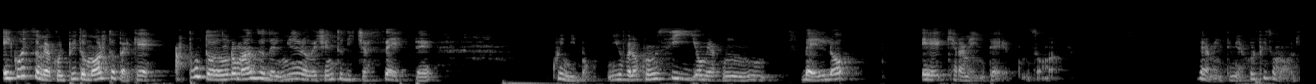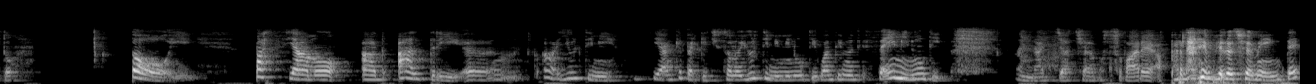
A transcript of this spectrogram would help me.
e questo mi ha colpito molto perché appunto è un romanzo del 1917, quindi boh, io ve lo consiglio, mi ha, bello e chiaramente, insomma, veramente mi ha colpito molto. Poi passiamo ad altri, eh, ah, gli ultimi, sì, anche perché ci sono gli ultimi minuti, quanti minuti? Sei minuti, mannaggia, ce la posso fare a parlare velocemente.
